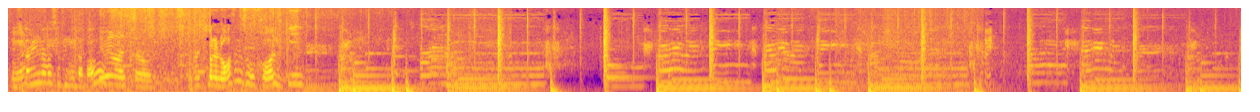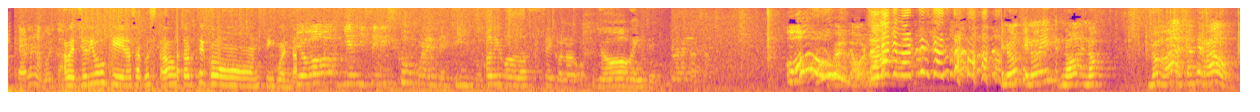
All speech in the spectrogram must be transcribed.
Yo también me gasto 50 pavos. Yo me gasto. Pero luego hacemos un haul. 15. A ver, yo digo que nos ha costado 14,50. Yo 16,45. Yo digo 12 con algo. Yo 20. ¡Oh! ¡Perdona! ¡Soy la que más cerca estaba! No, que no entra, no, no, no va, está cerrado.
